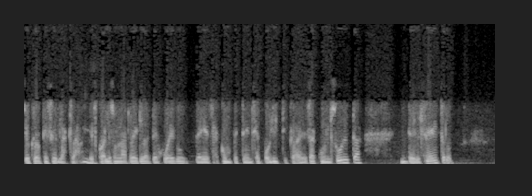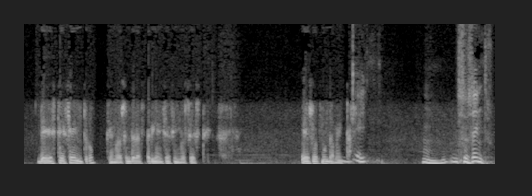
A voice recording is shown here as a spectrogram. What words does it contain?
Yo creo que esa es la clave, es cuáles son las reglas de juego de esa competencia política, de esa consulta del centro, de este centro, que no es el de la experiencia, sino es este. Eso es fundamental. su centro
